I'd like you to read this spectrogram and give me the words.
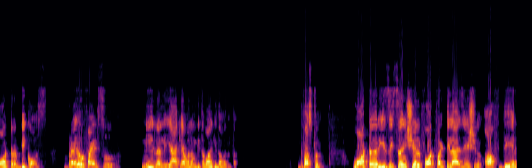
water because bryophytes ನೀರಿನಲ್ಲಿ ಯಾಕೆ ಅವಲಂಬಿತವಾಗಿದಾವಂತ? First one water is essential for fertilization of their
